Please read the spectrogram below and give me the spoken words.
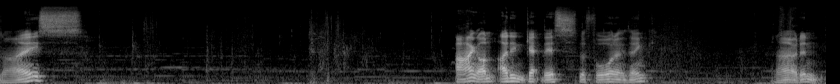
Nice. Oh, hang on, I didn't get this before, I don't think. No, I didn't.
